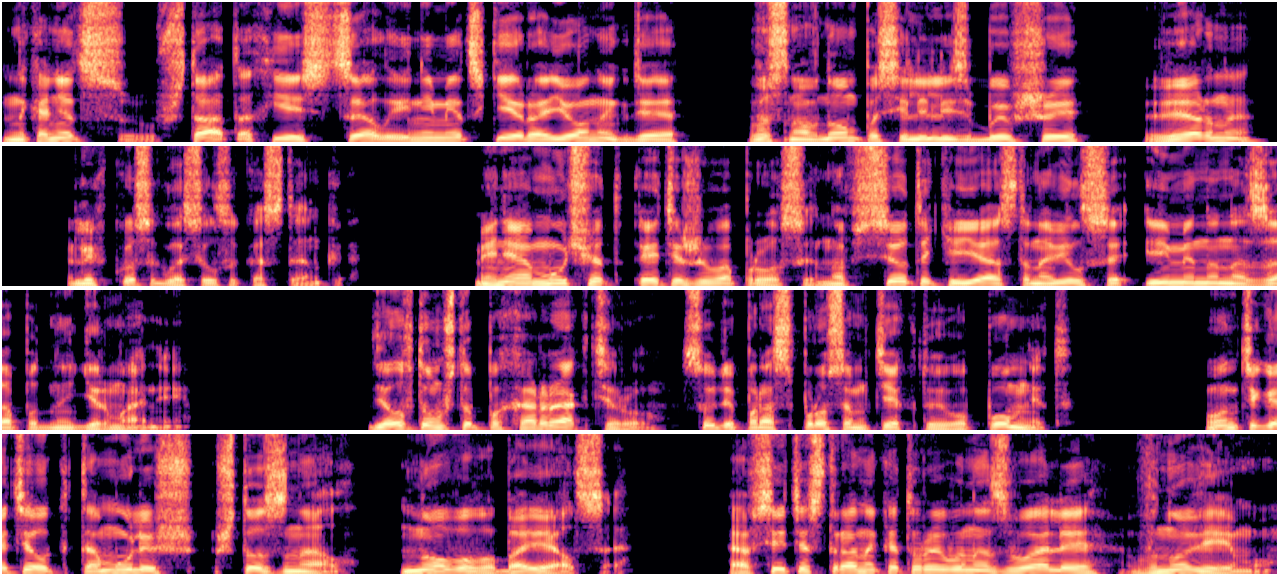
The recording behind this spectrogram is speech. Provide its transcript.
Наконец, в Штатах есть целые немецкие районы, где в основном поселились бывшие... Верно? Легко согласился Костенко. Меня мучат эти же вопросы, но все-таки я остановился именно на Западной Германии. Дело в том, что по характеру, судя по расспросам тех, кто его помнит, он тяготел к тому лишь, что знал, нового боялся. А все те страны, которые вы назвали, вновь ему.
